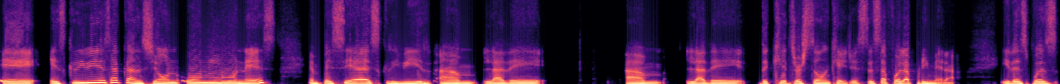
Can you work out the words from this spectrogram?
Eh, escribí esa canción un lunes, empecé a escribir la de la de The Kids Are Still in Cages. Esa fue la primera. Y después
